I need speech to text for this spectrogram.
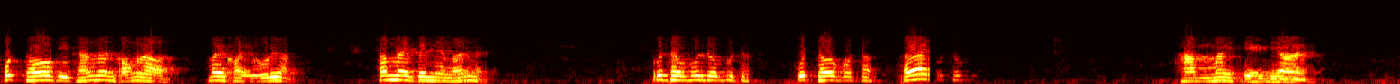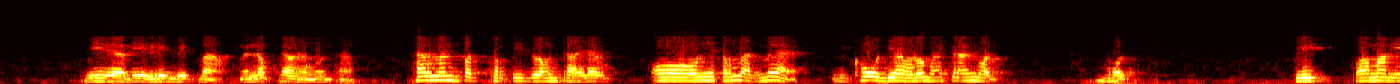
พุทโธกี่ครั้งนั่นของเรา ไม่ค่อยรู้เรื่องถ้าไม่เป็นอย่างนั้นพุทโธพุทโธพุทโธพุทโธพุทโธเฮ้ยพุทโธทำไม่เสียงใหญ่ มีเรื่องที่ลิ้นบิดปากมันนกเจ้าหน้ามันทำถ้ามันประสบที่ดวงใจแล้ว โอ้นี่สมบัติแม่มีโคเดียวลมหายใจหมด หมดจิตพอมาดี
